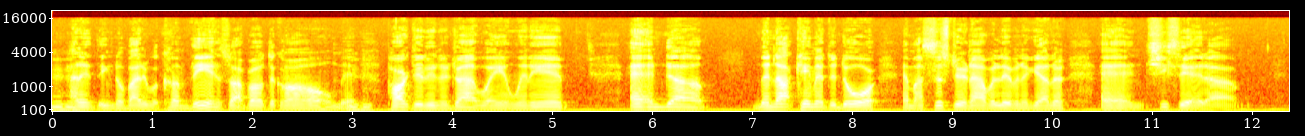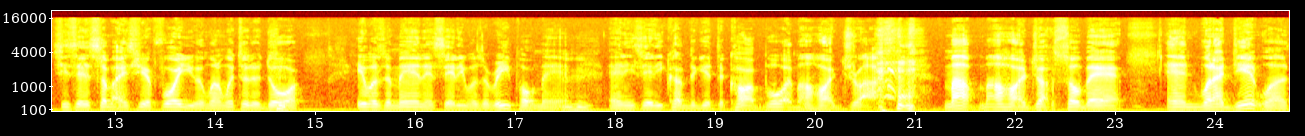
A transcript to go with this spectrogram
Mhm. I didn't think nobody would come then, so I brought the car home and parked it in the driveway and went in, and uh, the knock came at the door, and my sister and I were living together, and she said, um, she said somebody's here for you. And when I went to the door, it was a man that said he was a repo man, mm-hmm. and he said he come to get the car. Boy, my heart dropped. my my heart dropped so bad. And what I did was,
